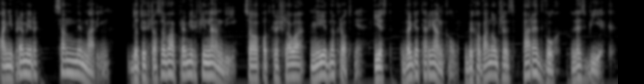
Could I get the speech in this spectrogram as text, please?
pani premier Sanny Marin. Dotychczasowa premier Finlandii, co podkreślała niejednokrotnie, jest wegetarianką wychowaną przez parę dwóch lesbijek.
